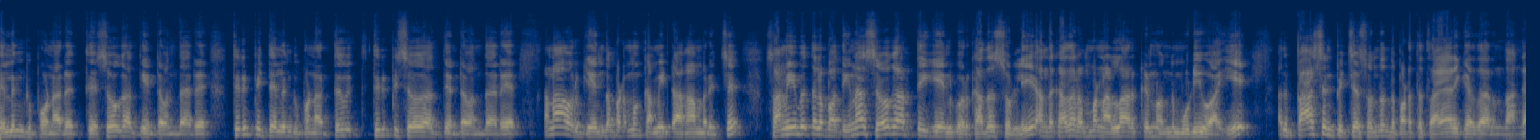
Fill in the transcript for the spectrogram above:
தெலுங்கு போனார். சிவகார்த்தியன்ட்ட வந்தார். திருப்பி தெலுங்கு போனார். திரு திருப்பி சிவகார்த்தியன்ட்ட வந்தார். ஆனால் அவருக்கு எந்த படமும் கமிட் ஆகாமல் இருந்துச்சு. சமீபத்தில் பார்த்தீங்கன்னா சிவகார்த்திகேயனுக்கு ஒரு கதை சொல்லி அந்த கதை ரொம்ப நல்லா இருக்குன்னு வந்து முடிவாகி அது பேஷன் பிக்சர்ஸ் வந்து அந்த படத்தை தயாரிக்கிறதா இருந்தாங்க.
